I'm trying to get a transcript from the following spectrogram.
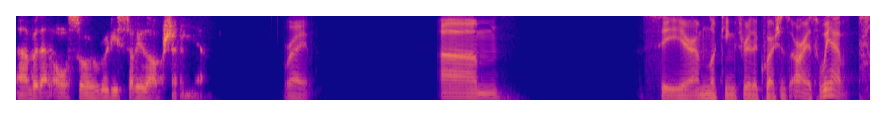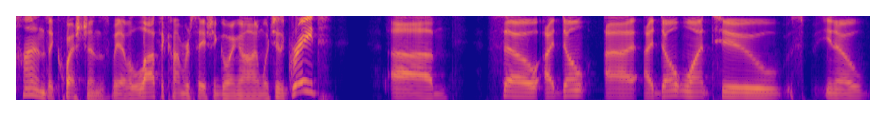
Uh, but that's also a really solid option. Yeah. Right. Um, let's see here. I'm looking through the questions. All right. So we have tons of questions. We have lots of conversation going on, which is great. Um, so I don't uh, I don't want to you know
